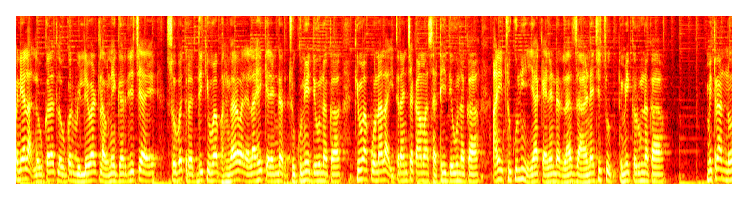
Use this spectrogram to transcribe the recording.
पण याला लवकरात लवकर विल्हेवाट लावणे गरजेचे आहे. सोबत रद्दी किंवा भंगारवाल्याला हे कॅलेंडर चुकूनही देऊ नका किंवा कोणाला इतरांच्या कामासाठी देऊ नका आणि चुकूनही या कॅलेंडरला जाळण्याची चूक तुम्ही करू नका. मित्रांनो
